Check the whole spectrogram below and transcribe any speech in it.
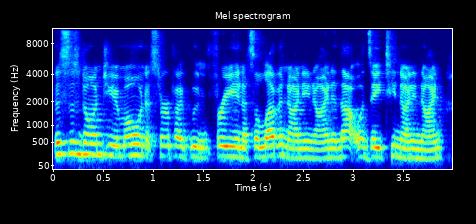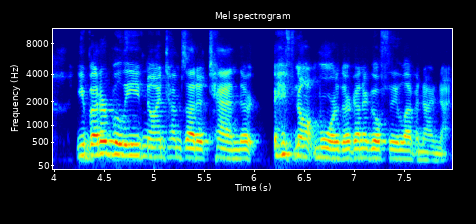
this is non-GMO and it's certified gluten-free and it's eleven ninety nine and that one's eighteen ninety nine. You better believe nine times out of ten, they're if not more, they're going to go for the eleven ninety nine.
